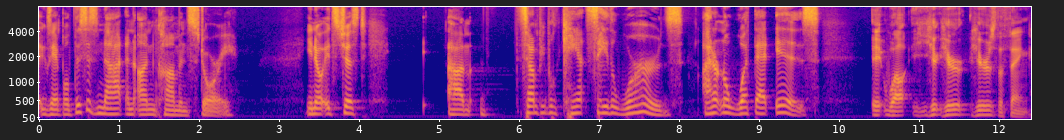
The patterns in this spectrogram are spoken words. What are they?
example. This is not an uncommon story. You know, it's just um, some people can't say the words. I don't know what that is. It, well, here, here, here's the thing.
